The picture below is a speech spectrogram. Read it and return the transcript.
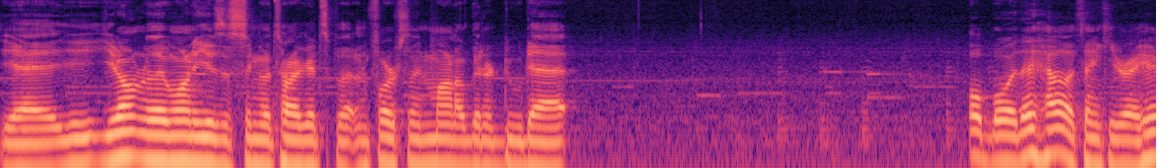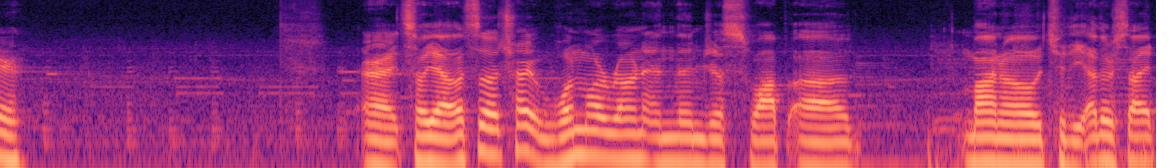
Yeah, you, you don't really want to use the single targets, but unfortunately mono gonna do that. Oh boy, they hella tanky right here. Alright, so yeah, let's uh, try one more run and then just swap uh, mono to the other side.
